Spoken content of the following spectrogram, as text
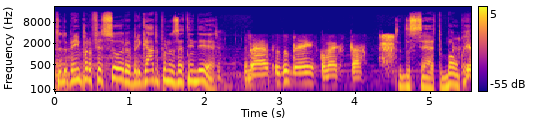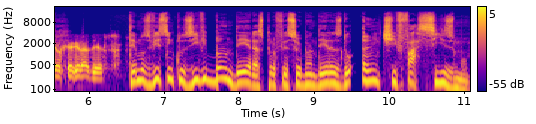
Tudo bem, professor? Obrigado por nos atender. Ah, tudo bem. Como é que está? Tudo certo. Bom, eu que agradeço. Temos visto inclusive bandeiras, professor, bandeiras do antifascismo.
